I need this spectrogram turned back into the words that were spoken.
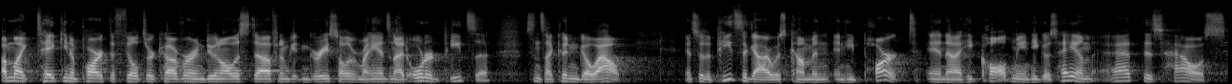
I'm like taking apart the filter cover and doing all this stuff, and I'm getting grease all over my hands. And I'd ordered pizza since I couldn't go out. And so the pizza guy was coming, and he parked, and uh, he called me, and he goes, hey, I'm at this house,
